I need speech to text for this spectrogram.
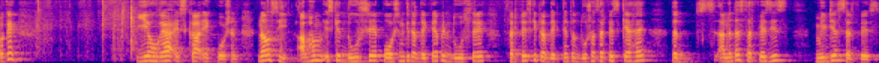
okay ये हो गया इसका एक पोर्शन नाउ सी अब हम इसके दूसरे पोर्शन की तरफ देखते हैं फिर दूसरे सरफेस की तरफ देखते हैं तो दूसरा सरफेस क्या है the another surface is medial surface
